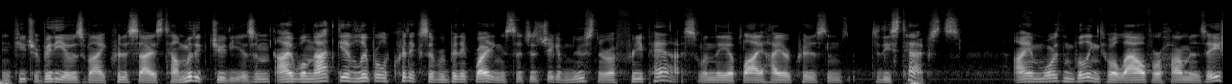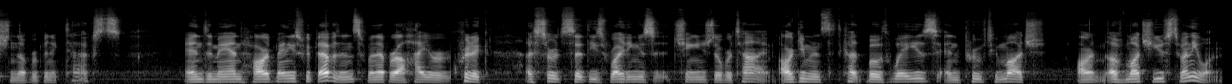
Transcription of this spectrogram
In future videos, when I criticize Talmudic Judaism, I will not give liberal critics of rabbinic writings such as Jacob Neusner a free pass when they apply higher criticism to these texts. I am more than willing to allow for harmonization of rabbinic texts, and demand hard manuscript evidence whenever a higher critic asserts that these writings changed over time. Arguments that cut both ways and prove too much aren't of much use to anyone.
